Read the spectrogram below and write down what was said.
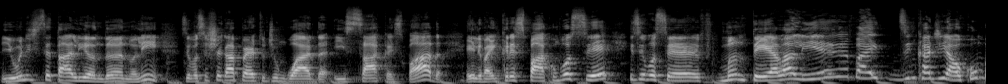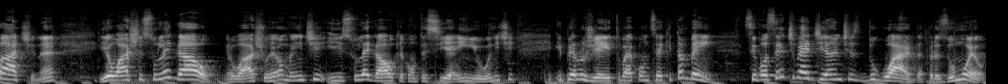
Em Unity você tá ali andando ali, se você chegar perto de um guarda e saca a espada, ele vai encrespar com você, e se você manter ela ali, vai desencadear o combate, né? E eu acho isso legal, eu acho realmente isso legal que acontecia em Unity, e pelo jeito vai acontecer aqui também. Se você estiver diante do guarda, presumo eu,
